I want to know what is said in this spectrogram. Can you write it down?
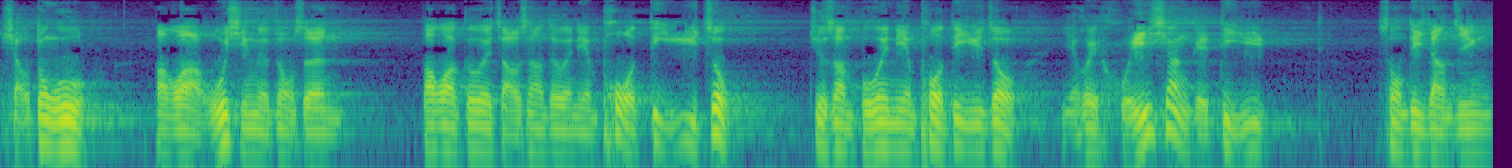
小动物，包括无形的众生，包括各位早上都会念破地狱咒，就算不会念破地狱咒，也会回向给地狱，送地藏经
